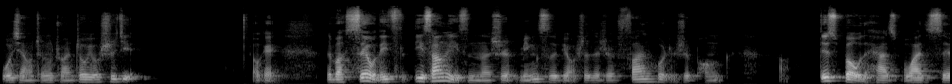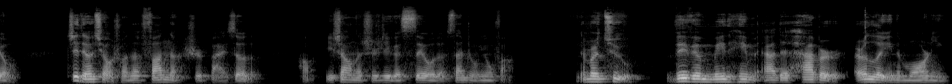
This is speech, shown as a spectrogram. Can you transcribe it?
我想乘船周游世界。OK，那么 sail 的意思第三个意思呢是名词，表示的是帆或者是篷。啊，This boat has white sail。这条小船的帆呢是白色的。好，以上呢是这个 sail 的三种用法。Number two，we will meet him at the harbor early in the morning。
